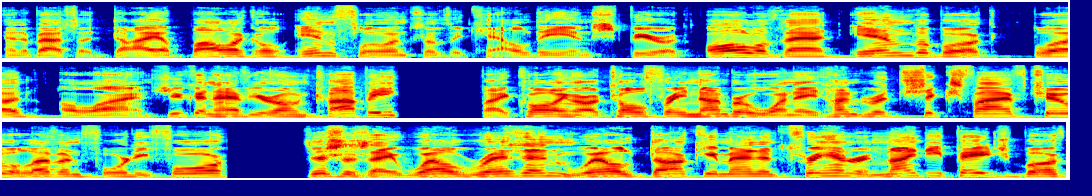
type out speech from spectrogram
and about the diabolical influence of the Chaldean spirit. All of that in the book Blood Alliance. You can have your own copy by calling our toll free number 1 800 652 1144. This is a well written, well documented 390 page book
